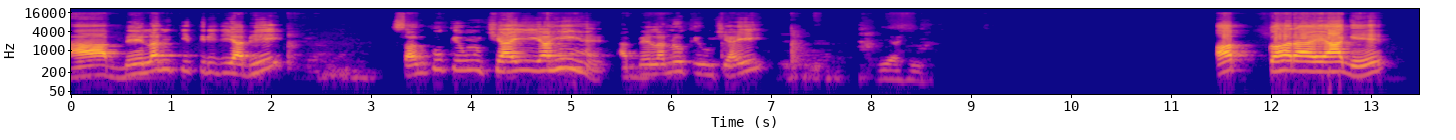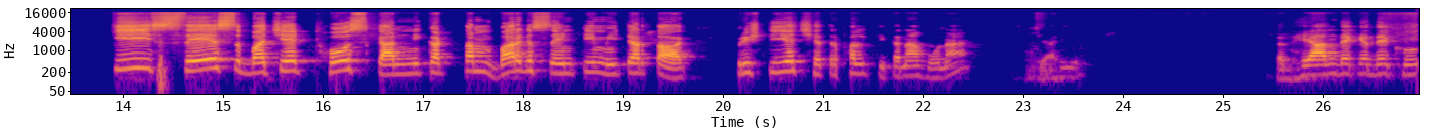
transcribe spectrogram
आ बेलन की त्रिजिया भी शंकु की ऊंचाई यही है, अब बेलनों की ऊंचाई यही है। अब कह रहा है आगे कि शेष बचे ठोस का निकटतम वर्ग सेंटीमीटर तक पृष्ठीय क्षेत्रफल कितना होना चाहिए? तो ध्यान दे के देखो,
